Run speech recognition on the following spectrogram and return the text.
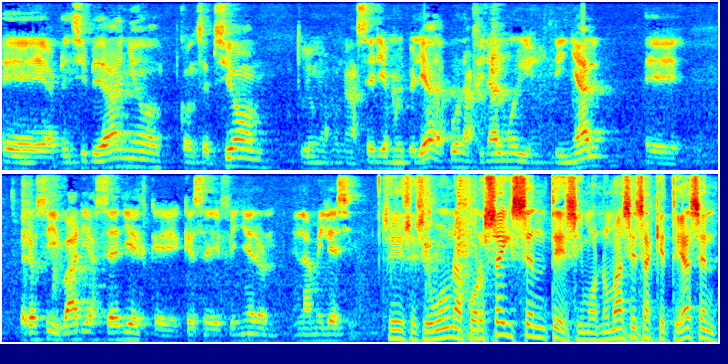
Eh, a principio de año, Concepción, tuvimos una serie muy peleada, después una final muy lineal, eh, pero sí, varias series que, que se definieron en la milésima. Sí, sí, sí, hubo una por seis centésimos, nomás esas que te hacen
